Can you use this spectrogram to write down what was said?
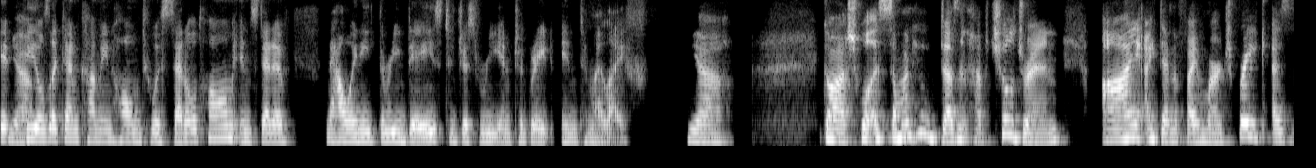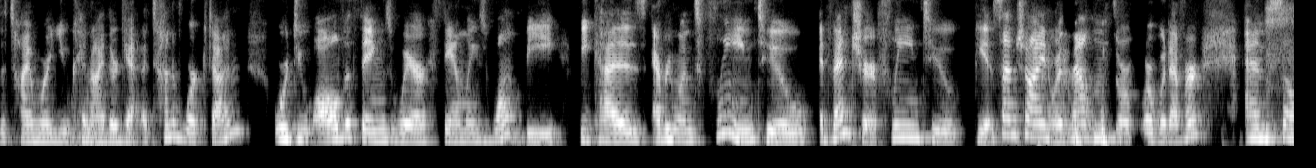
it yeah. feels like I'm coming home to a settled home instead of now I need three days to just reintegrate into my life. Yeah. Gosh, well, as someone who doesn't have children, I identify March break as the time where you can either get a ton of work done or do all the things where families won't be because everyone's fleeing to adventure, fleeing to be it sunshine or the mountains or, or whatever. And so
